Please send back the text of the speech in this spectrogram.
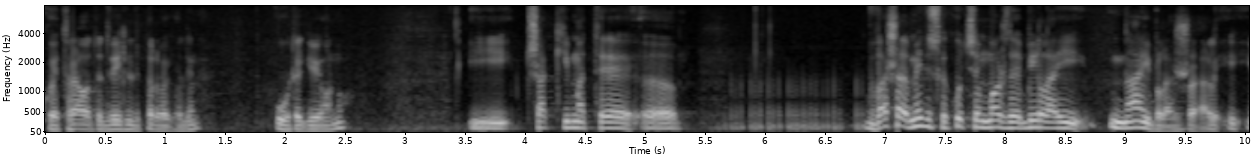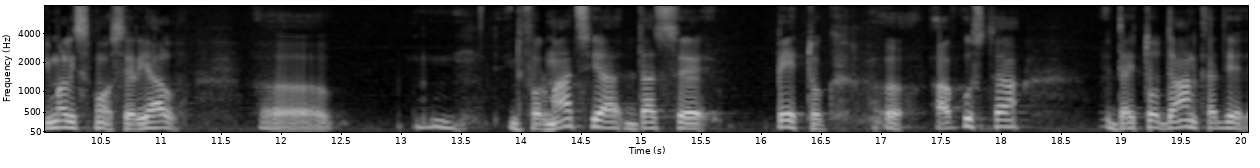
koje je trao do 2001. godine u regionu. I čak imate... E, vaša medijska kuća možda je bila i najblaža, ali imali smo serijal e, informacija da se 5. E, avgusta, da je to dan kad je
